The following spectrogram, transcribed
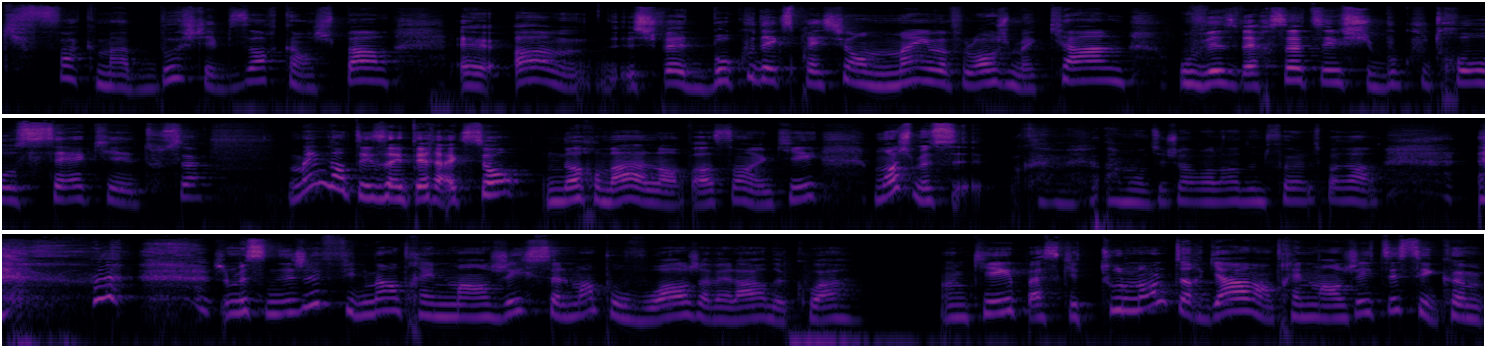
fuck ma bouche c'est bizarre quand je parle, euh, ah je fais beaucoup d'expressions de main, il va falloir que je me calme ou vice versa, tu sais je suis beaucoup trop sec et tout ça. Même dans tes interactions normales en passant, ok? Moi je me suis, oh mon dieu je vais avoir l'air d'une folle, c'est pas grave. je me suis déjà filmée en train de manger seulement pour voir j'avais l'air de quoi. OK? Parce que tout le monde te regarde en train de manger. Tu sais, c'est comme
